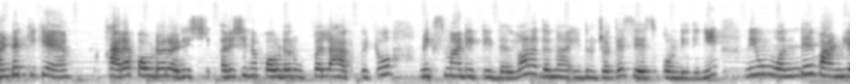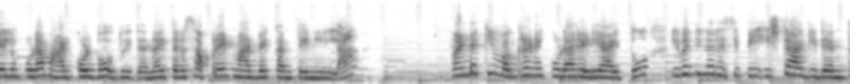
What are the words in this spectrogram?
ಮಂಡಕ್ಕಿಗೆ ಖಾರ ಪೌಡರ್ ಅರಿಶಿ, ಅರಿಶಿನ ಪೌಡರ್ ಉಪ್ಪೆಲ್ಲ ಹಾಕ್ಬಿಟ್ಟು ಮಿಕ್ಸ್ ಮಾಡಿ ಇಟ್ಟಿದ್ದಲ್ವಾ ಅದನ್ನ ಇದ್ರ ಜೊತೆ ಸೇರ್ಸ್ಕೊಂಡಿದೀನಿ ನೀವು ಒಂದೇ ಬಾಂಡ್ಲೆಲ್ಲೂ ಕೂಡ ಮಾಡ್ಕೊಳ್ಬಹುದು ಇದನ್ನ. ಈ ತರ ಸಪ್ರೇಟ್ ಮಾಡ್ಬೇಕಂತೇನಿಲ್ಲ. ಮಂಡಕ್ಕಿ ಒಗ್ಗರಣೆ ಕೂಡ ರೆಡಿ ಆಯ್ತು. ಇವತ್ತಿನ ರೆಸಿಪಿ ಇಷ್ಟ ಆಗಿದೆ ಅಂತ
